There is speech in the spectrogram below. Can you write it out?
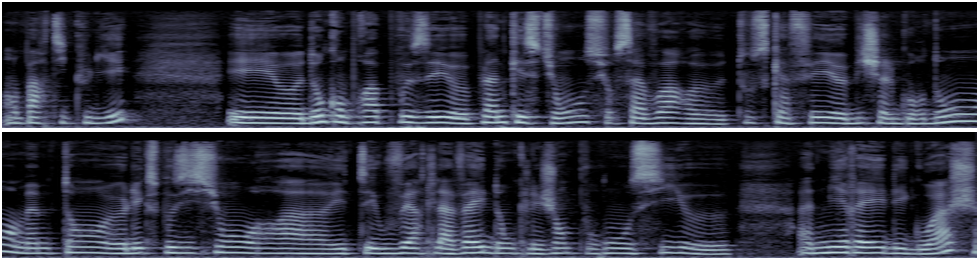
en particulier. Et euh, donc on pourra poser euh, plein de questions sur savoir tout ce qu'a fait Michel Gourdon. En même temps, l'exposition aura été ouverte la veille, donc les gens pourront aussi admirer les gouaches.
